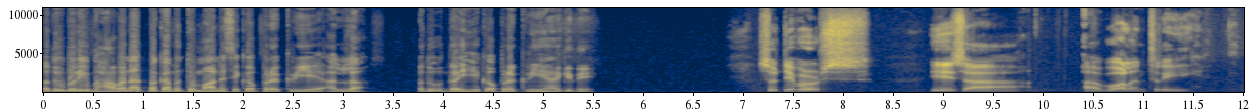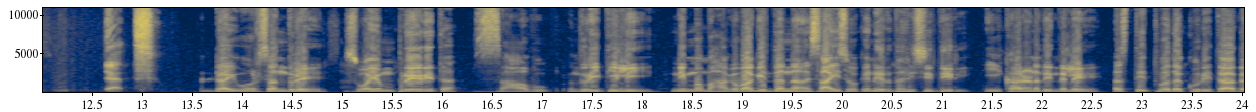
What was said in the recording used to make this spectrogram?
ಅದು ಬರೀ ಭಾವನಾತ್ಮಕ ಮತ್ತು ಮಾನಸಿಕ ಪ್ರಕ್ರಿಯೆ ಅಲ್ಲ ಅದು ದೈಹಿಕ ಪ್ರಕ್ರಿಯೆ ಆಗಿದೆ. So divorce is voluntary death. Divorce ಅಂದರೆ ಸ್ವಯಂ ಪ್ರೇರಿತ ಸಾವು. ಒಂದು ರೀತಿಯಲ್ಲಿ ನಿಮ್ಮ ಭಾಗವಾಗಿದ್ದನ್ನು ಸಾಯಿಸೋಕೆ ನಿರ್ಧರಿಸಿದ್ದೀರಿ. ಈ ಕಾರಣದಿಂದಲೇ ಅಸ್ತಿತ್ವದ ಕುರಿತಾದ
